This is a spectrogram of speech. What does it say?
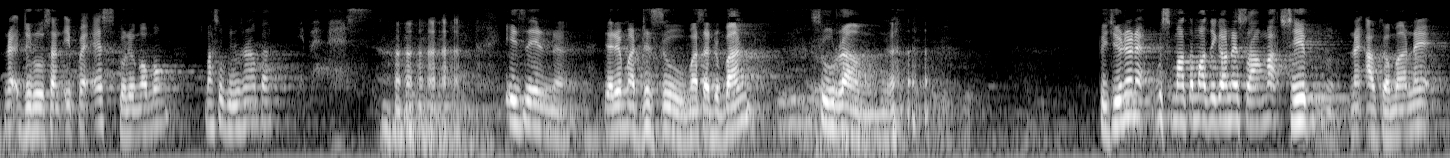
Nek jurusan IPS boleh ngomong, masuk jurusan apa? IPS. Izin. Jadi madesu, masa depan suram. Bijine nek wis matematikane sangat sip, nek agamane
